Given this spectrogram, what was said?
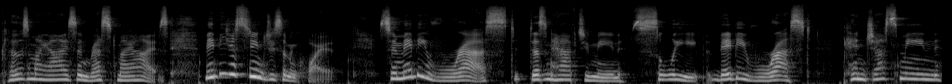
close my eyes and rest my eyes. Maybe you just need to do something quiet. So maybe rest doesn't have to mean sleep. Maybe rest can just mean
